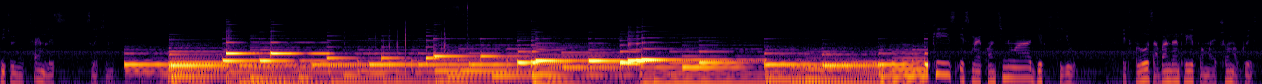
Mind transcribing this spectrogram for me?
featuring timeless selection. Peace is my continual gift to you. It flows abundantly from my throne of grace,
